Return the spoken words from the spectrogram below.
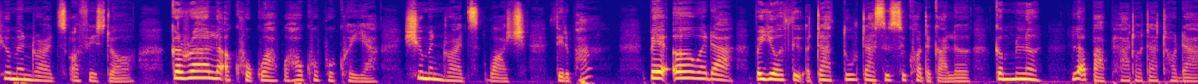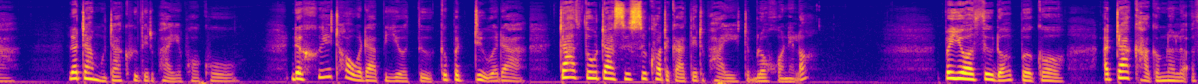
Human Rights Office တော့ကရလအခုကွာပွာဟခုဖို့ခွေရ Human Rights Watch တိတဖာပေအဝဒပယောစုအတတူတဆုစုခတ်တကလကမလလပဖလာတော့တာထော်တာလတ်တမှုတခုတိတဖာရဖို့ခိုဒခေထောဝဒပယောတုကပတူဝဒတာတူတဆုစုခတ်တကတိတဖာရတဘလခေါနေလောပယောစုတော့ပကော အတက်ခါကမလလအ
